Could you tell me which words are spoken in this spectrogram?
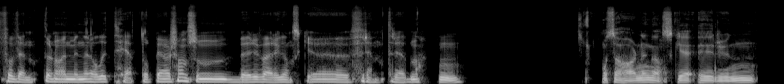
forventer, nå en mineralitet oppi her sånn, som bør være ganske fremtredende. Mm. Og så har den en ganske rund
